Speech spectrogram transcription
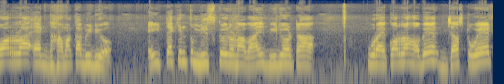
কররা এক ধামাকা ভিডিও এইটা কিন্তু মিস করো না ভাই, ভিডিওটা পুরাই কররা হবে। জাস্ট ওয়েট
